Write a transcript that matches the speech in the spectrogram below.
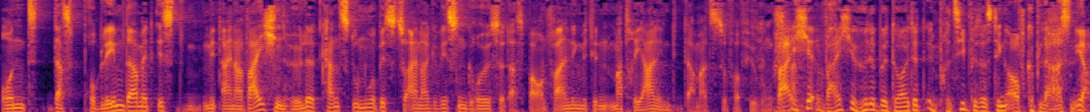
Und das Problem damit ist, mit einer weichen Hülle kannst du nur bis zu einer gewissen Größe das bauen, vor allen Dingen mit den Materialien, die damals zur Verfügung standen. Weiche, weiche Hülle bedeutet im Prinzip wird das Ding aufgeblasen. Ja,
